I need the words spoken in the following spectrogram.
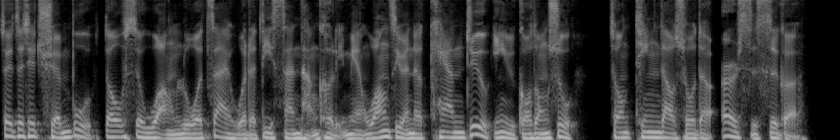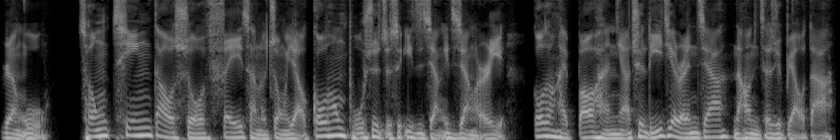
所以这些全部都是网罗在我的第三堂课里面，王子源的 Can Do 英语沟通术，从听到说的二十四个任务，从听到说非常的重要，沟通不是只是一直讲一直讲而已。沟通还包含你要去理解人家，然后你再去表达。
